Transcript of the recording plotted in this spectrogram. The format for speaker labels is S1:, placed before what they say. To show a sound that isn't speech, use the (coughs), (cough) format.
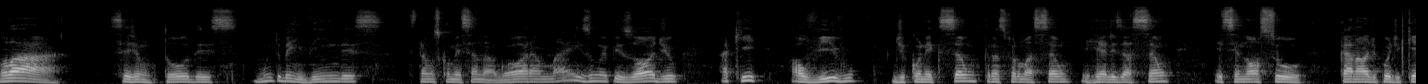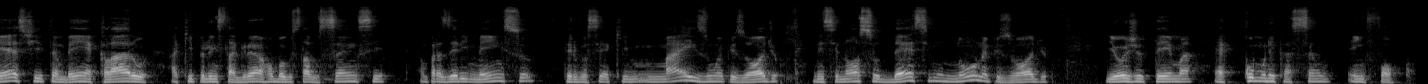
S1: Olá, sejam todas muito bem-vindas. Estamos começando agora mais um episódio aqui ao vivo de conexão, transformação e realização. Esse nosso canal de podcast e também, é claro, aqui pelo Instagram, arroba Gustavo Sansi. É um prazer imenso ter você aqui mais um episódio, nesse nosso 19 episódio. E hoje o tema é comunicação em foco.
